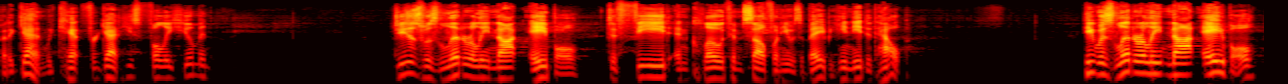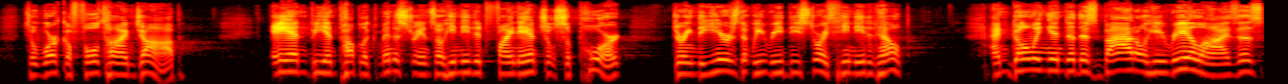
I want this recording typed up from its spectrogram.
But again, we can't forget he's fully human. Jesus was literally not able to feed and clothe himself when he was a baby. He needed help. He was literally not able to work a full time job and be in public ministry. And so he needed financial support during the years that we read these stories. He needed help. And going into this battle, he realizes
